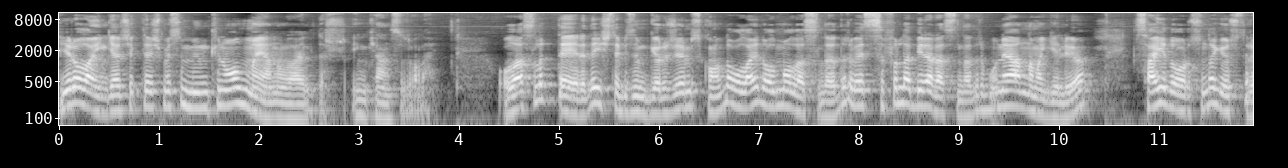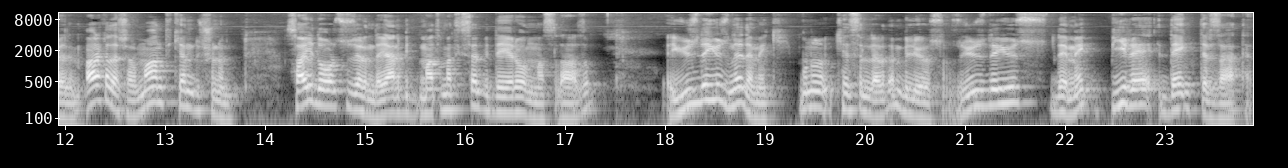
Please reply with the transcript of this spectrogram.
Bir olayın gerçekleşmesi mümkün olmayan olaydır. imkansız olay. Olasılık değeri de işte bizim göreceğimiz konuda olayın olma olasılığıdır ve 0 ile 1 arasındadır. Bu ne anlama geliyor? Sayı doğrusunda gösterelim. Arkadaşlar mantıken düşünün. Sayı doğrusu üzerinde yani bir matematiksel bir değeri olması lazım. E, %100 ne demek? Bunu kesirlerden biliyorsunuz. %100 demek 1'e denktir zaten.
